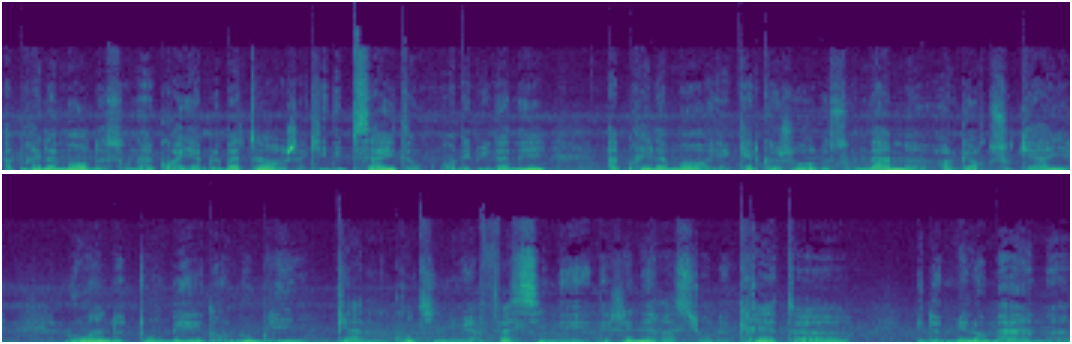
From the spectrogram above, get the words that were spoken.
après la mort de son incroyable batteur Jackie Lipsight en début d'année, après la mort il y a quelques jours de son âme, Holger Xukai, loin de tomber dans l'oubli, Cannes continue à fasciner des générations de créateurs et de mélomanes.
